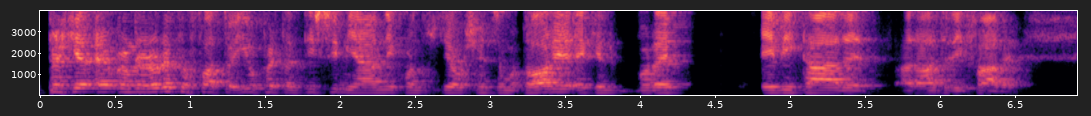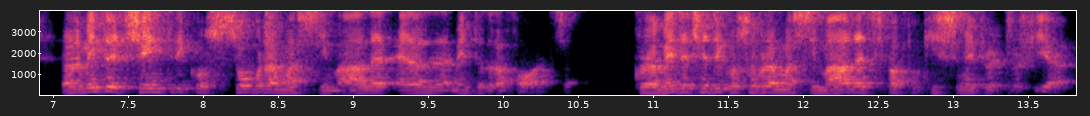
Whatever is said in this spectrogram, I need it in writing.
perché è un errore che ho fatto io per tantissimi anni quando studiavo scienze motorie e che vorrei evitare ad altri di fare. L'allamento eccentrico sovramassimale è l'allenamento della forza. Con l'allenamento eccentrico sovramassimale si fa pochissima ipertrofia.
